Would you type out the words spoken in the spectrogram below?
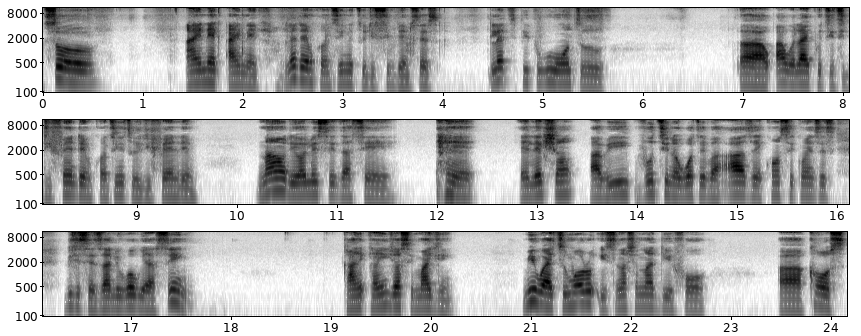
So INEC, INEC, let them continue to deceive themselves. Let people who want to, uh, how will I put it, defend them, continue to defend them. Now they always say that uh, election, are we voting or whatever, has uh, consequences. This is exactly what we are seeing. Can, can you just imagine? Meanwhile, tomorrow is National Day for uh, course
